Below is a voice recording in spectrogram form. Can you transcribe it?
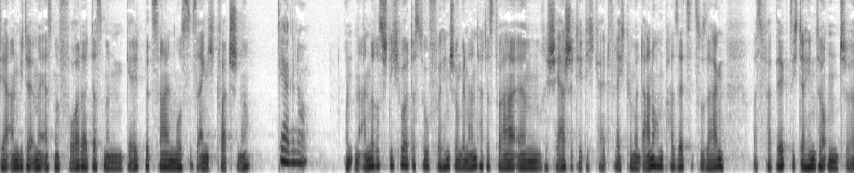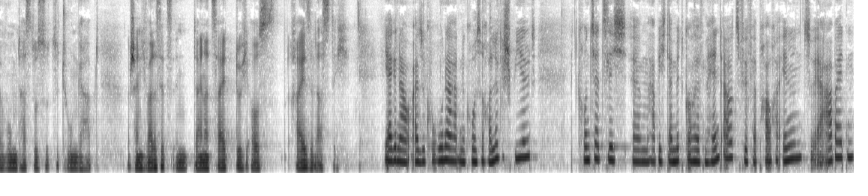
der Anbieter immer erstmal fordert, dass man Geld bezahlen muss, ist eigentlich Quatsch, ne? Ja, genau. Und ein anderes Stichwort, das du vorhin schon genannt hattest, war ähm, Recherchetätigkeit. Vielleicht können wir da noch ein paar Sätze zu sagen. Was verbirgt sich dahinter und äh, womit hast du es so zu tun gehabt? Wahrscheinlich war das jetzt in deiner Zeit durchaus reiselastig. Ja, genau. Also Corona hat eine große Rolle gespielt. Grundsätzlich ähm, habe ich da mitgeholfen, Handouts für VerbraucherInnen zu erarbeiten,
